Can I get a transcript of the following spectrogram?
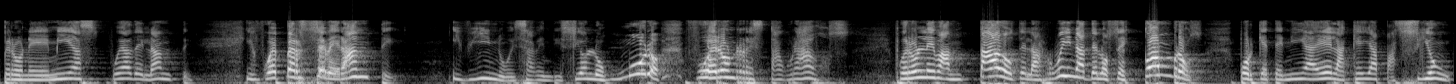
Pero Nehemías fue adelante y fue perseverante y vino esa bendición. Los muros fueron restaurados, fueron levantados de las ruinas, de los escombros, porque tenía él aquella pasión,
